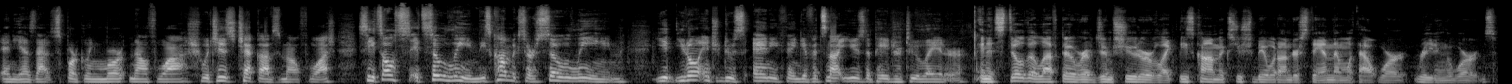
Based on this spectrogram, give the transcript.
And he has that sparkling mouthwash, which is Chekhov's mouthwash. See, it's all it's so lean. These comics are so lean. You you don't introduce anything if it's not used a page or two later. And it's still the leftover of Jim Shooter of like these comics. You should be able to understand them without word reading the words.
